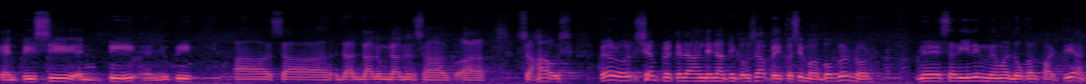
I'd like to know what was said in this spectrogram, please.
NPC NP and UP uh, sa lalong lalo sa uh, sa house. Pero siyempre kailangan din natin kausapin kasi mga governor may sariling mga local party yan.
